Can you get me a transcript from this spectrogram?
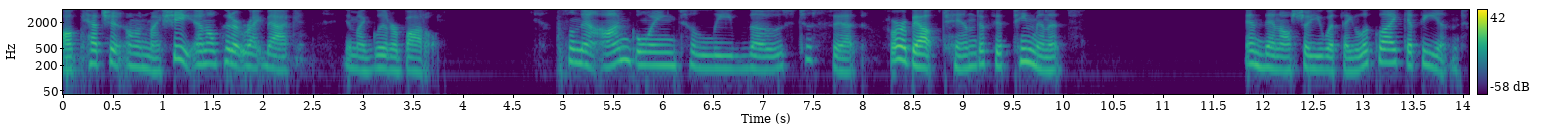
I'll catch it on my sheet and I'll put it right back in my glitter bottle. So now I'm going to leave those to sit for about 10 to 15 minutes and then I'll show you what they look like at the end.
